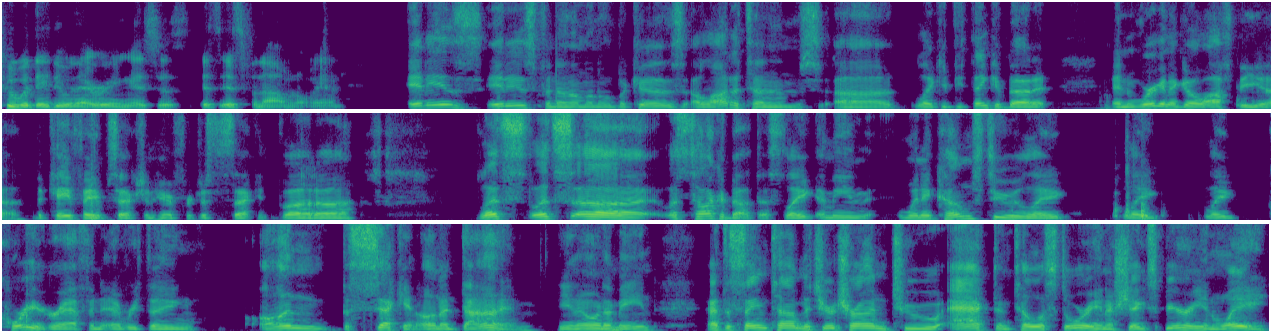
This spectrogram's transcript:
do what they do in that ring is just it's it's phenomenal, man. It is it is phenomenal because a lot of times, uh, like if you think about it, and we're gonna go off the uh, the kayfabe section here for just a second, but uh, let's let's uh let's talk about this. Like, I mean, when it comes to like like like choreographing everything on the second on a dime you know what i mean at the same time that you're trying to act and tell a story in a shakespearean way yeah.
